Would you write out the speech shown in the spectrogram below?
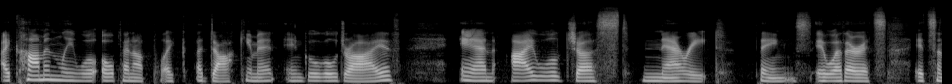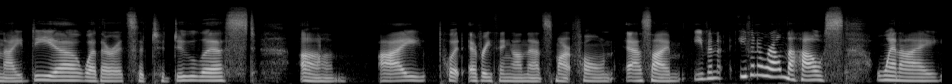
I commonly will open up like a document in Google Drive and I will just narrate things, eh, whether it's it's an idea, whether it's a to-do list. Um, I put everything on that smartphone as I'm even even around the house when I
